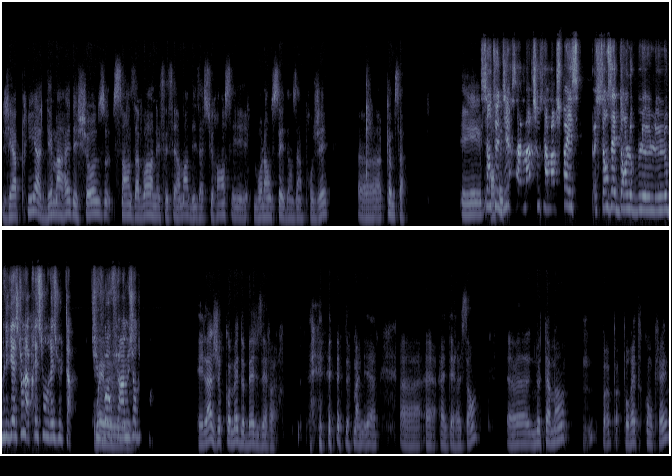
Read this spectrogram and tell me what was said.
j'ai appris à démarrer des choses sans avoir nécessairement des assurances et me lancer dans un projet euh, comme ça. Et sans te dire ça marche ou ça marche pas, et sans être dans l'obligation, la pression de résultat. Tu vois au fur et à mesure du temps. Et là, je commets de belles erreurs de manière euh, intéressante, notamment pour, être concret,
